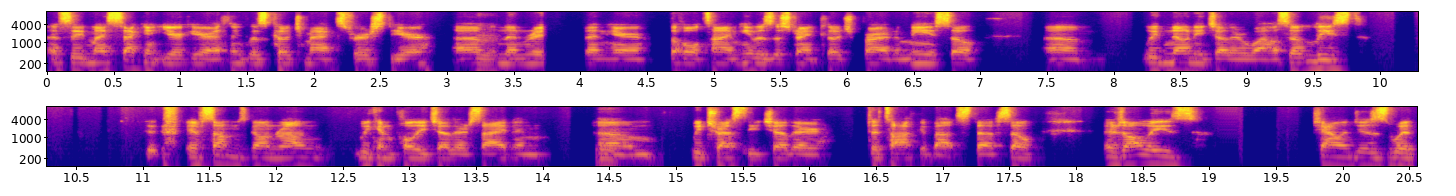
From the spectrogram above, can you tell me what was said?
let's see, my second year here, I think was Coach Mack's first year, um, Mhm. and then Rich been here the whole time. He was a strength coach prior to me, so um, we've known each other a while. So at least if, if something's going wrong, we can pull each other aside and Mm. um, we trust each other to talk about stuff. So there's always challenges with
